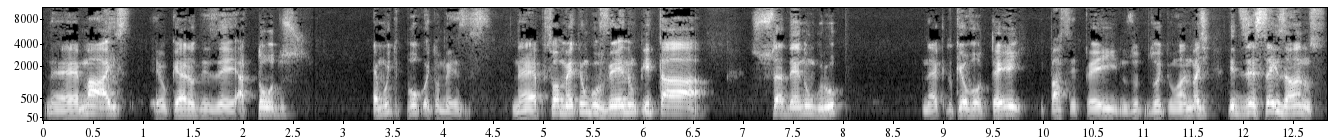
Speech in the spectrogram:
Né? Mas eu quero dizer a todos, é muito pouco oito meses. Né? Principalmente um governo que está sucedendo um grupo, né, do que eu votei e participei nos últimos oito anos, mas de 16 anos.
